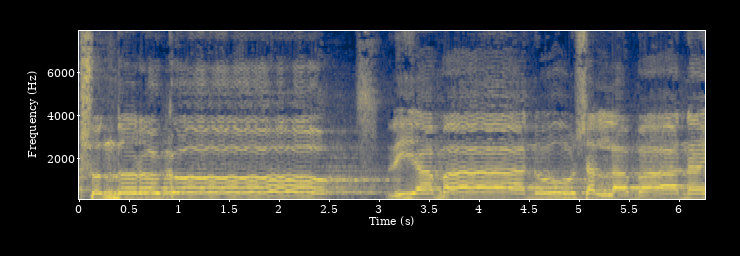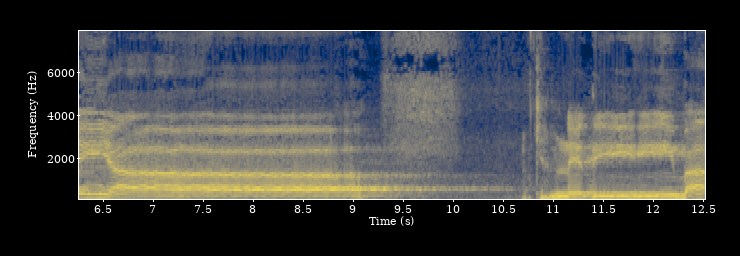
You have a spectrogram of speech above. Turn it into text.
সুন্দর কো রিয়া মানুষ আল্লাহ বানাইয়া কেমনে দিবা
